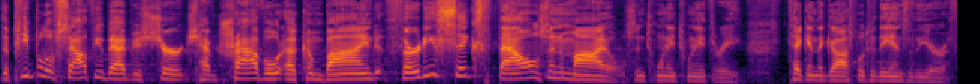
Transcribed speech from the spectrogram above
the people of Southview Baptist Church have traveled a combined 36,000 miles in 2023 taking the gospel to the ends of the earth.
